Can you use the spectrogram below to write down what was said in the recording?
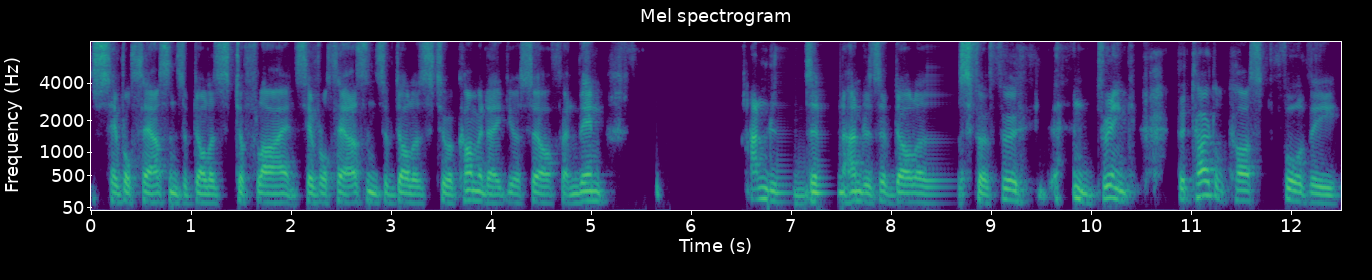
several thousands of dollars to fly and several thousands of dollars to accommodate yourself, and then hundreds and hundreds of dollars for food and drink. The total cost for the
